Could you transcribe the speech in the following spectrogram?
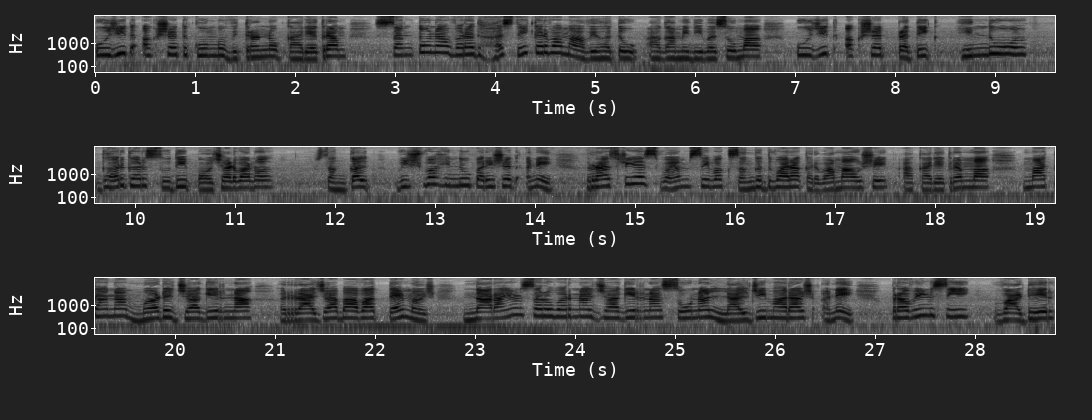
પૂજિત અક્ષત કુંભ વિતરણનો કાર્યક્રમ સંતોના વરદ હસ્તે કરવામાં આવ્યો હતો. આગામી દિવસોમાં પૂજિત અક્ષત પ્રતિક હિન્દુઓ ઘર ઘર સુધી પહોંચાડવાનો સંકલ્પ વિશ્વ હિન્દુ પરિષદ અને રાષ્ટ્રીય સ્વયંસેવક સંઘ દ્વારા કરવામાં આવશે. આ કાર્યક્રમમાં માતાના મઢ જાગીરના રાજા બાવા તેમજ નારાયણ સરોવરના જાગીરના સોના લાલજી મહારાજ અને પ્રવીણસિંહ વાઢેર,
